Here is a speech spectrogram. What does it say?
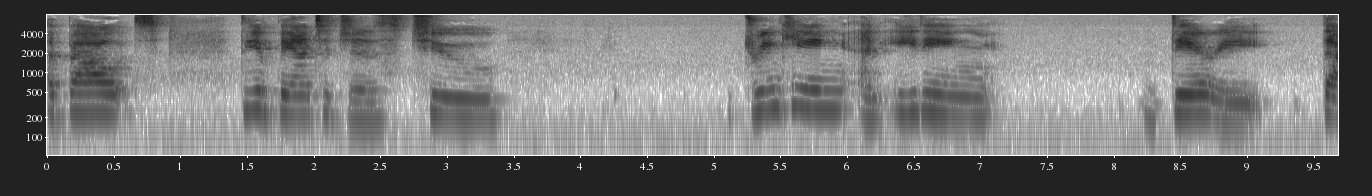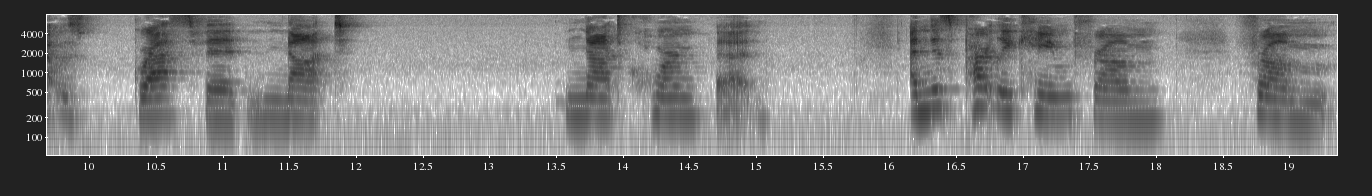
about the advantages to drinking and eating dairy that was grass fed, not not corn fed. And this partly came from from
